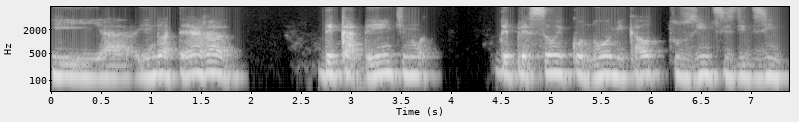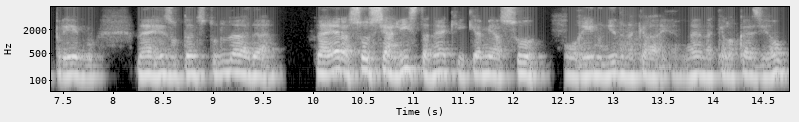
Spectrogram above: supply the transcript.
E a, a Inglaterra decadente, numa depressão econômica, altos índices de desemprego, né, resultantes tudo da, da, na era socialista, né, que, que ameaçou o Reino Unido naquela, né, naquela ocasião.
